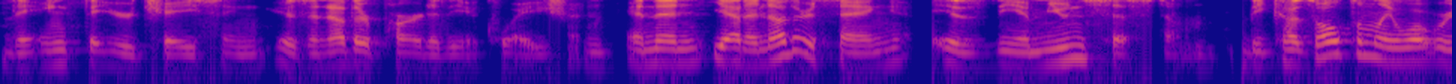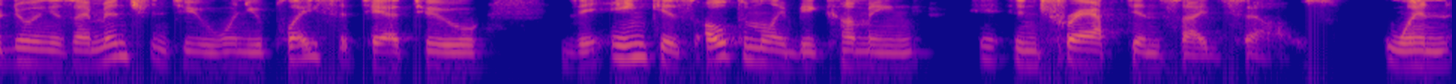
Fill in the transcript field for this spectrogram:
the ink that you're chasing is another part of the equation. And then, yet another thing is the immune system, because ultimately, what we're doing, as I mentioned to you, when you place a tattoo, the ink is ultimately becoming entrapped inside cells when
